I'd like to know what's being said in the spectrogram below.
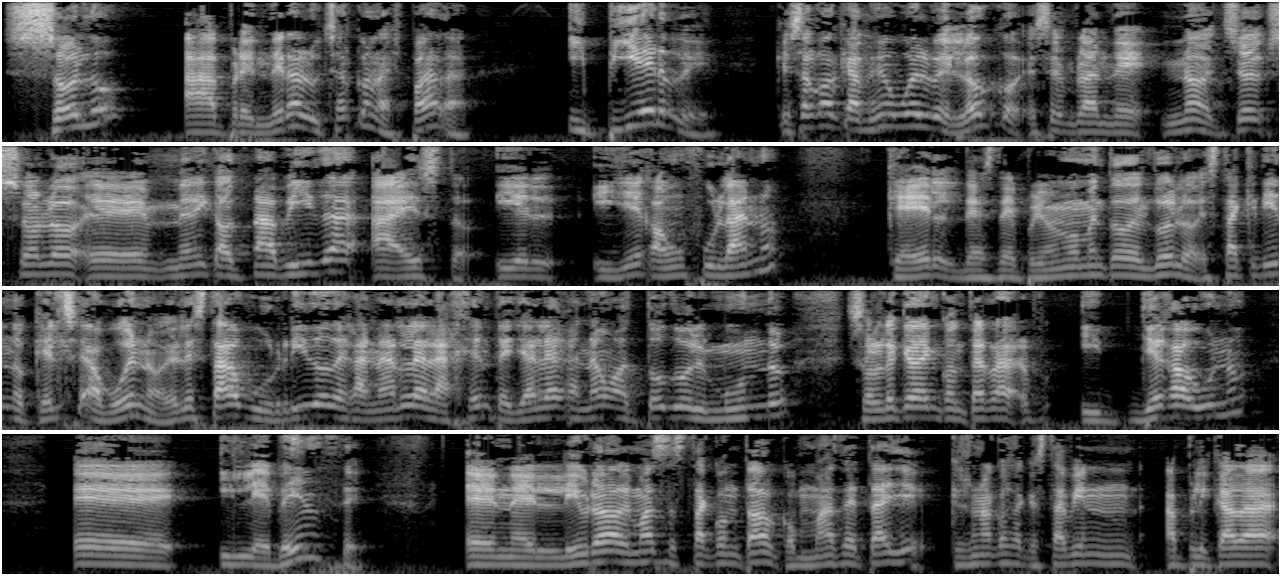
solo a aprender a luchar con la espada. Y pierde. Que es algo que a mí me vuelve loco. Es en plan de, no, yo solo eh, me he dedicado una vida a esto. Y, él, y llega un fulano que él, desde el primer momento del duelo, está queriendo que él sea bueno. Él está aburrido de ganarle a la gente. Ya le ha ganado a todo el mundo. Solo le queda encontrar... la- Y llega uno eh, y le vence. En el libro, además, está contado con más detalle, que es una cosa que está bien aplicada,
